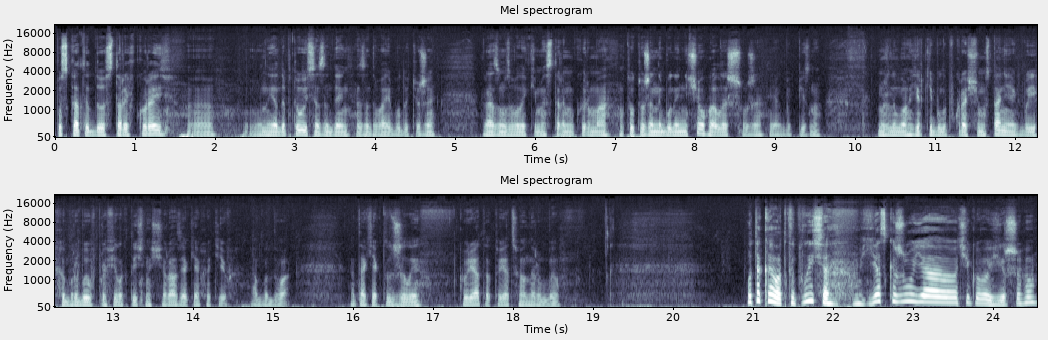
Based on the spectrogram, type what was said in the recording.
пускати до старих курей. Е, Вони адаптуються за день, за два і будуть вже разом з великими старими курма. Тут вже не буде нічого, але ж вже якби пізно. Можливо, гірки були б в кращому стані, якби їх обробив профілактично ще раз, як я хотів, або два. А так як тут жили курята, то я цього не робив. Отака от теплиця. Я скажу, я очікував гіршого.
